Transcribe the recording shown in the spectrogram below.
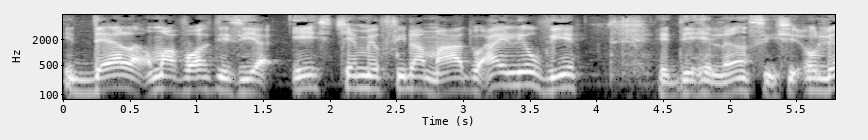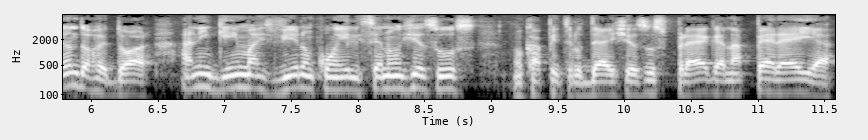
e dela uma voz dizia: Este é meu filho amado, a ele ouvir. E de relance, olhando ao redor, a ninguém mais viram com ele senão Jesus. No capítulo 10, Jesus prega na Pérea.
